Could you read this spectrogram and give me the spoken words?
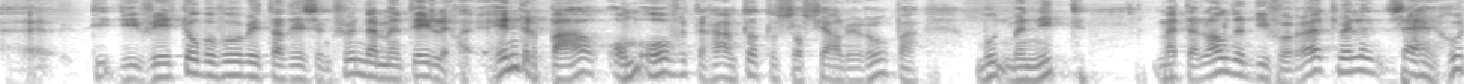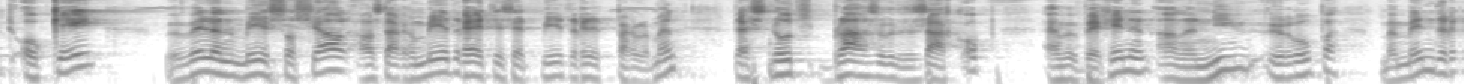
Eh, die, die veto bijvoorbeeld, dat is een fundamentele hinderpaal om over te gaan tot een sociaal Europa. Moet men niet met de landen die vooruit willen zeggen, goed, oké, we willen meer sociaal. Als daar een meerderheid is, het meerderheid parlement, desnoods blazen we de zaak op en we beginnen aan een nieuw Europa met minder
